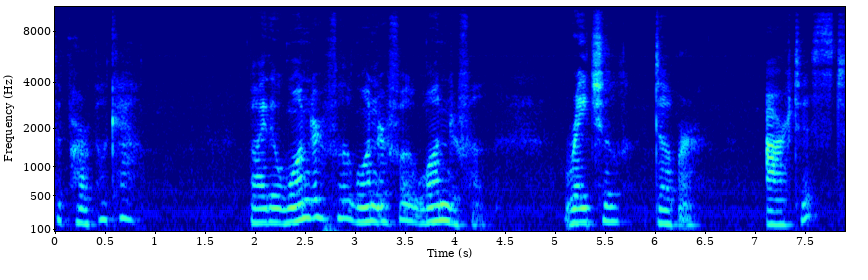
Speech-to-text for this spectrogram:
The Purple Cow by the wonderful, wonderful, wonderful Rachel Dubber, artist,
